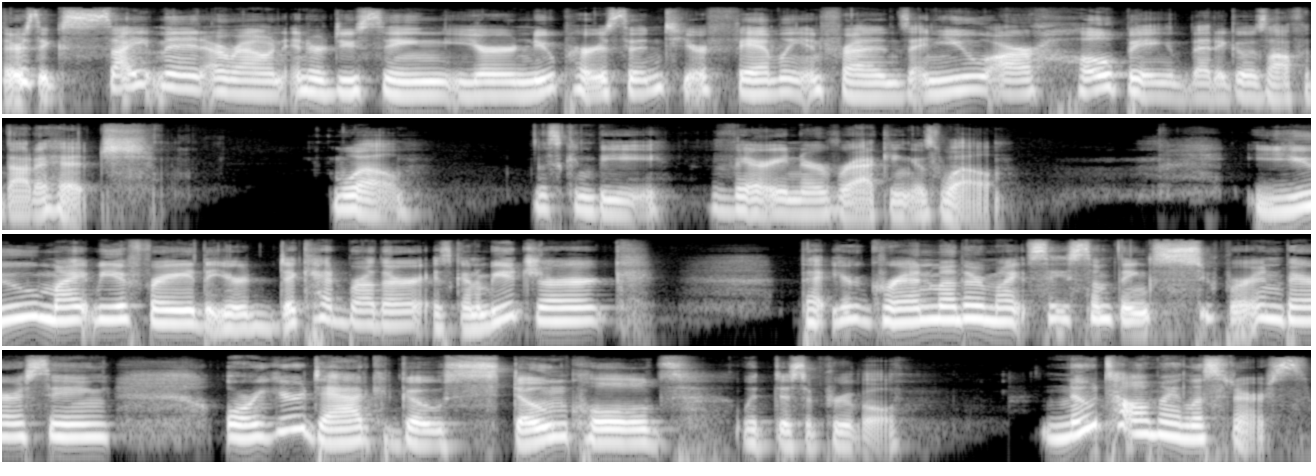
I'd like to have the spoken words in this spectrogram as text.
There's excitement around introducing your new person to your family and friends, and you are hoping that it goes off without a hitch. Well, this can be very nerve wracking as well. You might be afraid that your dickhead brother is going to be a jerk, that your grandmother might say something super embarrassing, or your dad could go stone cold with disapproval. Note to all my listeners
